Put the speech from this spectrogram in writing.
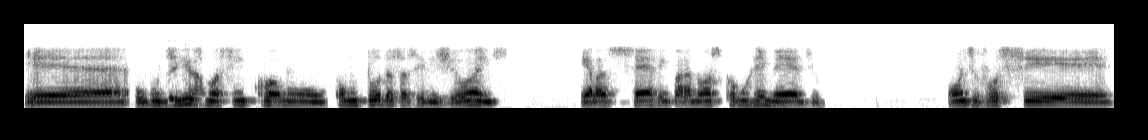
É, o budismo, Legal. assim como, como todas as religiões, elas servem para nós como remédio, onde você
